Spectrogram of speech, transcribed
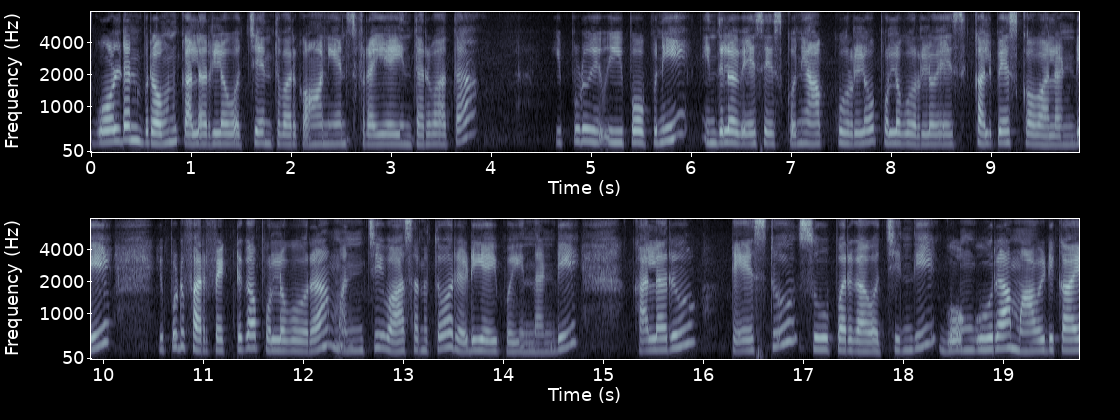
గోల్డెన్ బ్రౌన్ కలర్లో వచ్చేంత వరకు ఆనియన్స్ ఫ్రై అయిన తర్వాత ఇప్పుడు ఈ పోపుని ఇందులో వేసేసుకొని ఆకుకూరలో పుల్లగూరలో వేసి కలిపేసుకోవాలండి. ఇప్పుడు పర్ఫెక్ట్గా పుల్లగూర మంచి వాసనతో రెడీ అయిపోయిందండి. కలరు టేస్ట్ సూపర్గా వచ్చింది. గోంగూర మామిడికాయ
